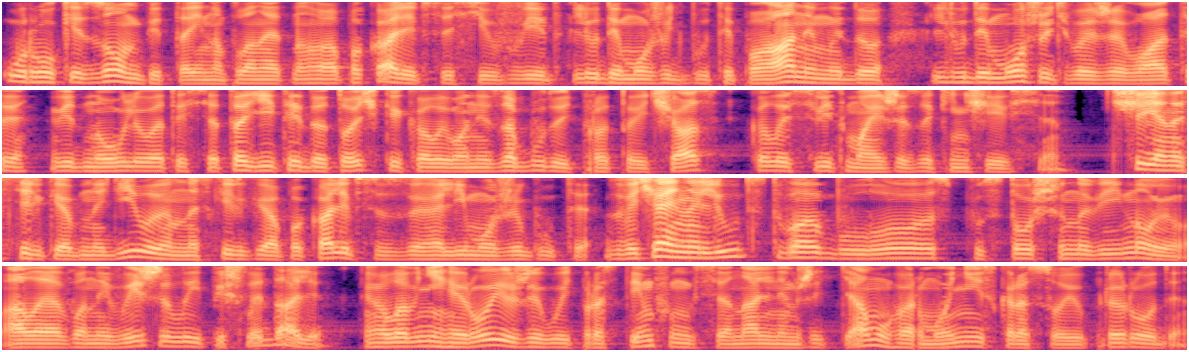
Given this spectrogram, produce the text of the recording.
уроки зомбі та інопланетного апокаліпсисів від люди можуть бути поганими до люди можуть виживати, відновлюватися та дійти до точки, коли вони забудуть про той час, коли світ майже закінчився. Що є настільки обнадійливим, наскільки апокаліпсис взагалі може бути. Звичайно, людство було спустошено війною, але вони вижили і пішли далі. Головні герої живуть простим функціональним життям у гармонії з красою природи.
